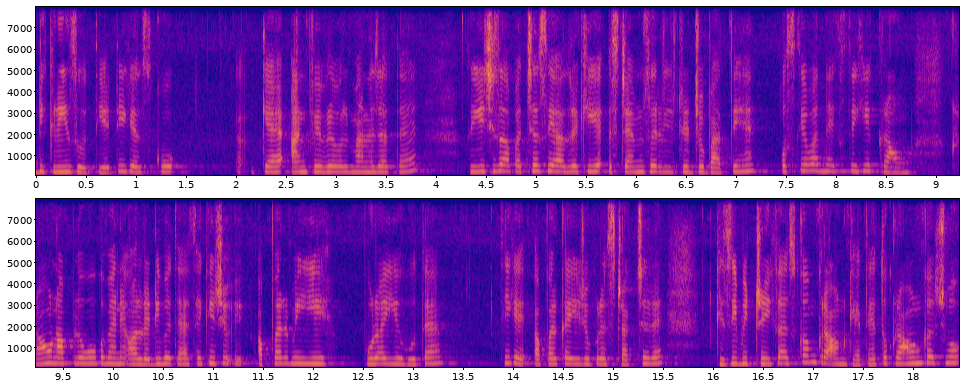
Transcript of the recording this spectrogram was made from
डिक्रीज़ होती है, ठीक है? इसको क्या है? अनफेवरेबल माना जाता है। तो ये चीज़ आप अच्छे से याद रखिएगा स्टेम से रिलेटेड जो बातें हैं। उसके बाद नेक्स्ट देखिए क्राउन क्राउन आप लोगों को मैंने ऑलरेडी बताया था कि जो अपर में ये पूरा ये होता है, ठीक है? अपर का ये जो पूरा स्ट्रक्चर है, किसी भी ट्री का, इसको हम क्राउन कहते हैं। तो क्राउन का जो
